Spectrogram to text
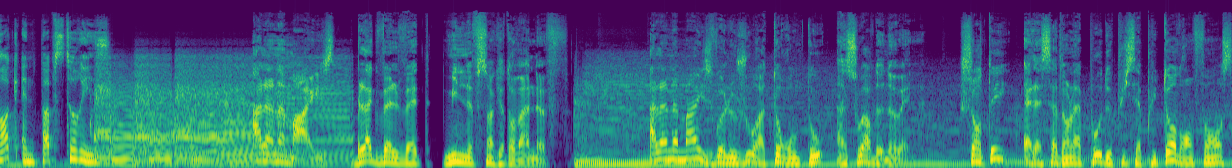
Rock and Pop Stories. Alana Miles, Black Velvet, 1989. Alana Miles voit le jour à Toronto un soir de Noël. Chantée, elle a ça dans la peau depuis sa plus tendre enfance.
